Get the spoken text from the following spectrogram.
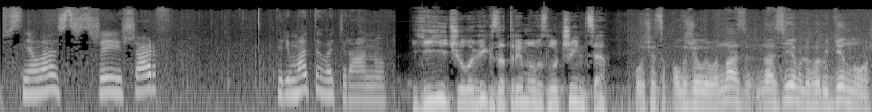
Сняла с шеи шарф, перематывать рану. Її чоловік затримав злочинця. Получается, положил его на, з- на землю, говорю, где нож?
